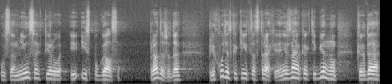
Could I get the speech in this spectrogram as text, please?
усомнился в первого и испугался. Правда же, да? Приходят какие-то страхи. Я не знаю, как тебе, но когда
